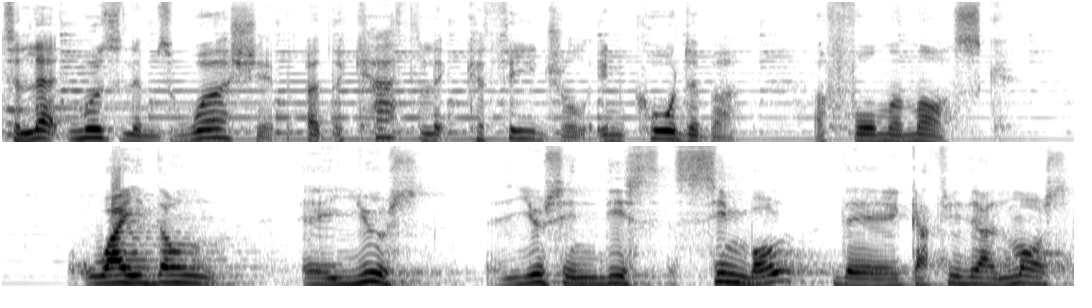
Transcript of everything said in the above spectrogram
to let Muslims worship at the Catholic Cathedral in Cordoba, a former mosque. Why don't uh, use using this symbol, the cathedral mosque,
